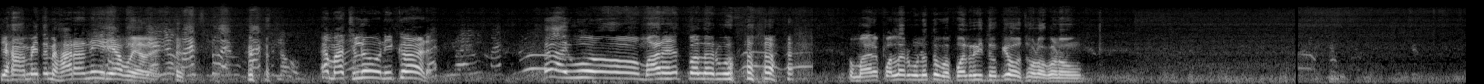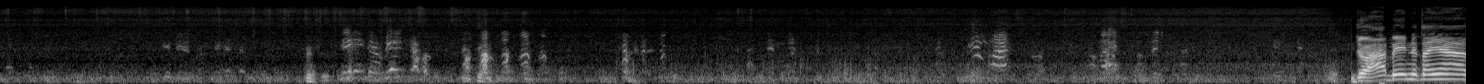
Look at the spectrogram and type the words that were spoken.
ત્યાં અમે તમે હારા નહીં રહ્યા હોય હવે. માછલું આવ્યું માછલું. એ માછલું નીકળ. આવ્યો મારે જ પલરવું. મારે પલરવું નતું પલરી તો ગયો થોડો ઘણો હું. જો આ બેન તો અહીંયા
